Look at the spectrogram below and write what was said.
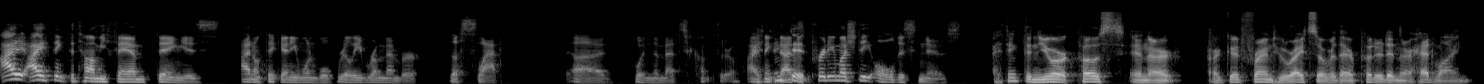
I I think the Tommy Pham thing is I don't think anyone will really remember the slap uh, when the Mets come through. I, I think, think, that's that, pretty much the oldest news. I think the New York Post and our our good friend who writes over there put it in their headline.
